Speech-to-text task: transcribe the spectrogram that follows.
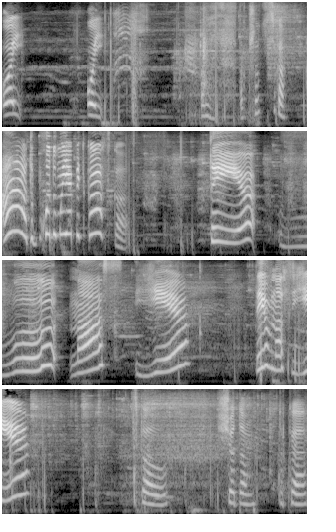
Ой. Ой. Так, що це таке? А, то походу моя підказка. Ти в нас є. Ти в нас є. Цікаво. Що там таке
